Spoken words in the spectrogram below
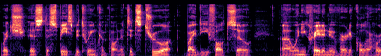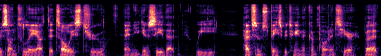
which is the space between components. It's true by default, so uh, when you create a new vertical or horizontal layout, it's always true and you can see that we have some space between the components here. But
